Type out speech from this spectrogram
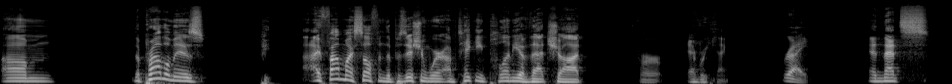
Um the problem is I found myself in the position where I'm taking plenty of that shot for everything. Right. And that's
